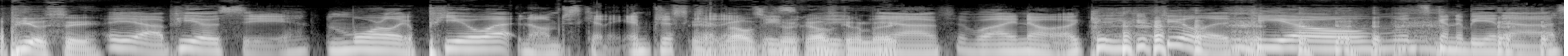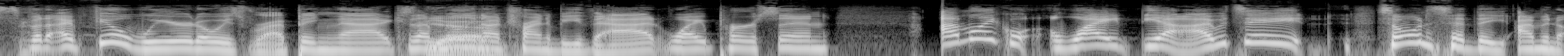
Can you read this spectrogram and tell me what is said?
A POC. Yeah, POC, more like a POS. No, I'm just kidding. I'm just Yeah, kidding. that was a These- joke I was gonna make. Yeah, well, I know. 'cause You could feel it. PO, it's going to be an S. But I feel weird always repping that because I'm really not trying to be that white person. I'm like white. Yeah, I would say someone said that I'm an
